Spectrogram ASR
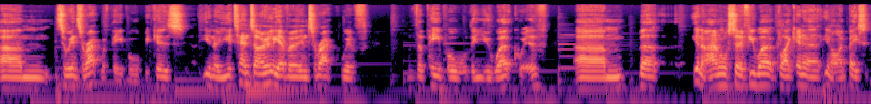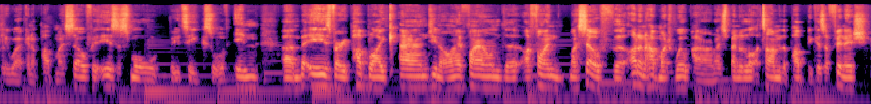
um, to interact with people because you know you tend to only ever interact with the people that you work with um, but you know and also if you work like in a you know i basically work in a pub myself. It is a small boutique sort of inn um, but it is very pub like and you know i found that i find myself that i don't have much willpower and i spend a lot of time in the pub because i finish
